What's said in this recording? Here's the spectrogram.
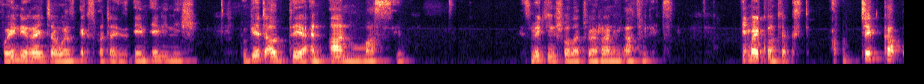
for any writer who has expertise in any niche to get out there and earn massive is making sure that we are running affiliates. In my context, I would take up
